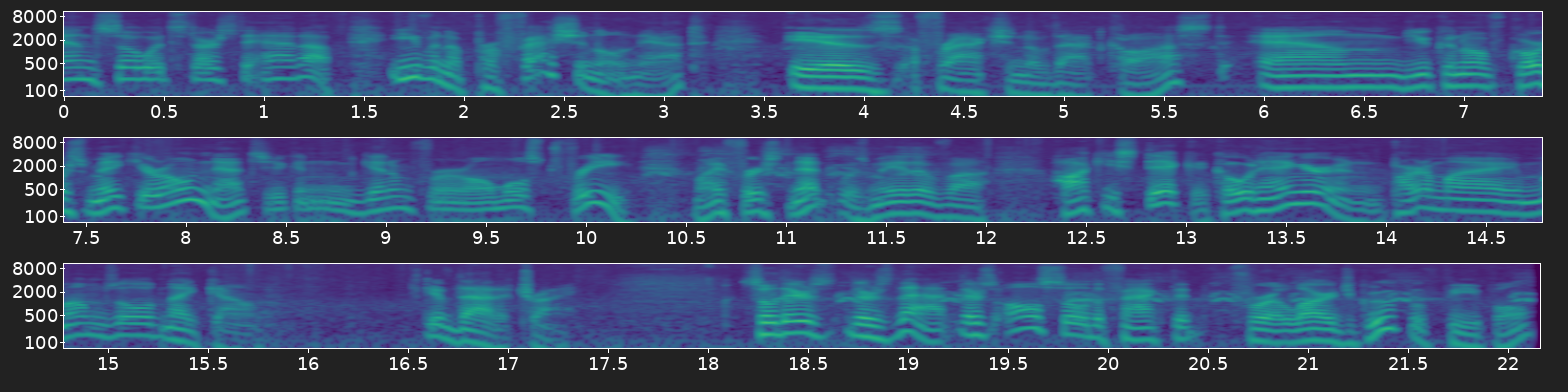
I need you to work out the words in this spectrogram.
and so it starts to add up. Even a professional net is a fraction of that cost and you can of course make your own nets. You can get them for almost free. My first net was made of a hockey stick a coat hanger and part of my mom's old nightgown. Give that a try. So there's there's that. There's also the fact that for a large group of people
